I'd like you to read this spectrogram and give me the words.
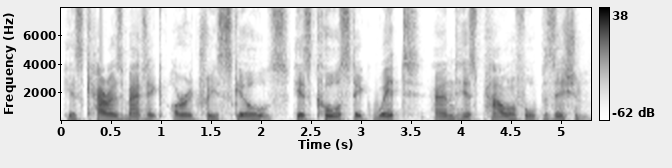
his charismatic oratory skills, his caustic wit, and his powerful position.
